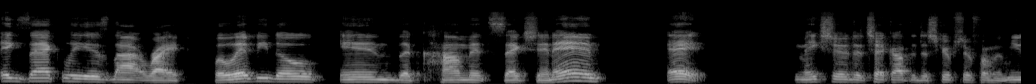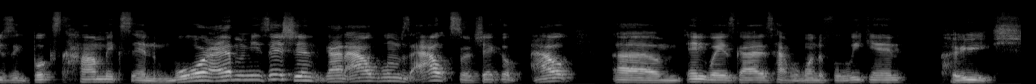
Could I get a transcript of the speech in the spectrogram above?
exactly is not right? But let me know in the comment section. And hey, make sure to check out the description from the music, books, comics, and more. I am a musician, got albums out, so check them out. Um, anyways, guys, have a wonderful weekend. Peace.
